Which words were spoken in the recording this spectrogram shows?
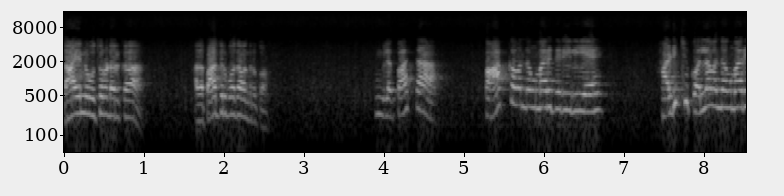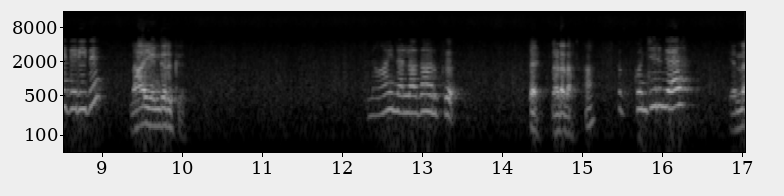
நான் இன்னும் உசுரோட இருக்கா? அதை பாத்துட்டு போதான் வந்திருக்கோம். உங்களை பார்த்தா பார்க்க வந்தவங்க மாதிரி தெரியலையே. அடிச்சு கொல்ல வந்தவங்க மாதிரி தெரியுது. நான் எங்க இருக்கு? நாய் நல்லா தான் இருக்கு. டேய், நடடா. கொஞ்சம் இருங்க. என்ன?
